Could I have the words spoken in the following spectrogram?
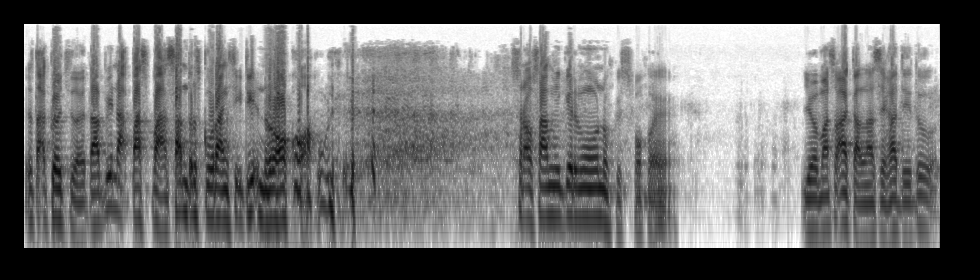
Terus tak gojol, tapi nak pas-pasan terus kurang sidik neraka aku. Serau usah mikir ngono Gus pokoknya. Ya masuk akal nasihat itu.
